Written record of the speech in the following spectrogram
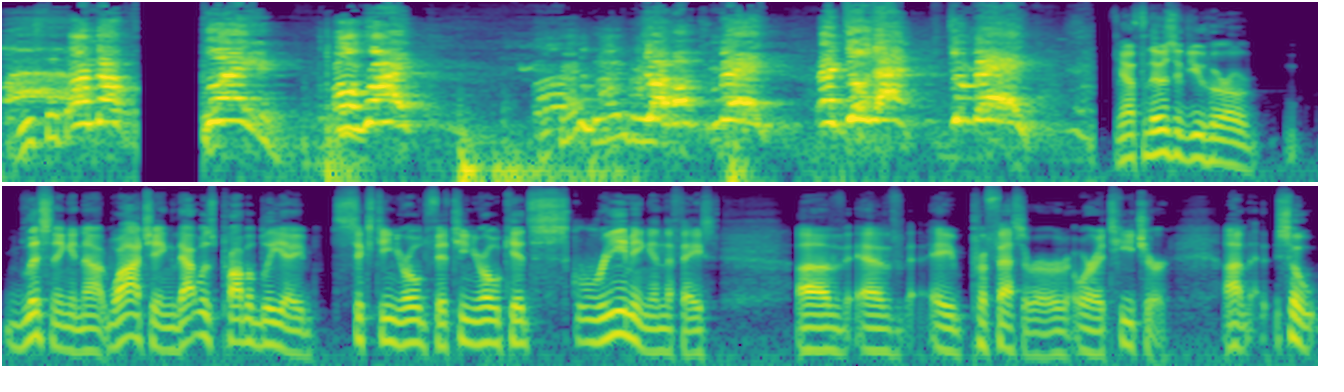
I'm not playing. All right? Okay. Come up to me and do that to me. Now, for those of you who are listening and not watching, that was probably a 16 year old, 15 year old kid screaming in the face of, of a professor or, or a teacher. Um, so,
